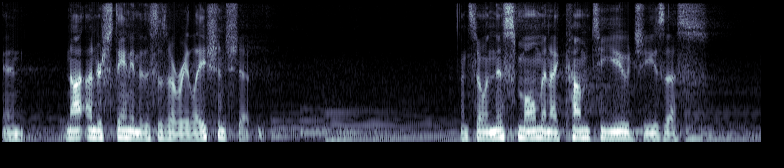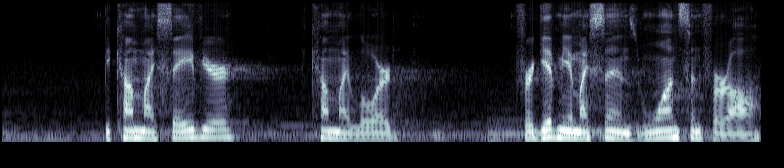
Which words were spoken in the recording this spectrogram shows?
and not understanding that this is a relationship. And so in this moment, I come to you, Jesus. Become my Savior, become my Lord. Forgive me of my sins once and for all.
